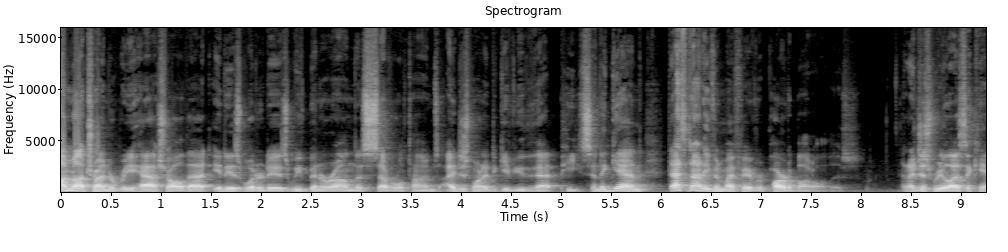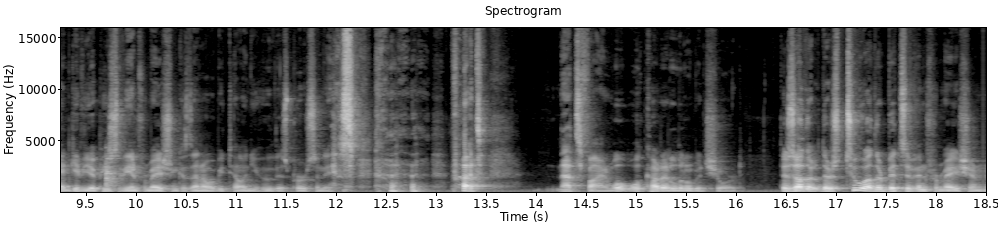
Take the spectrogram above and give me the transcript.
I'm not trying to rehash all that. It is what it is. We've been around this several times. I just wanted to give you that piece. And again, that's not even my favorite part about all this. And I just realized I can't give you a piece of the information because then I would be telling you who this person is. but that's fine. We'll, we'll cut it a little bit short. There's other. There's two other bits of information.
